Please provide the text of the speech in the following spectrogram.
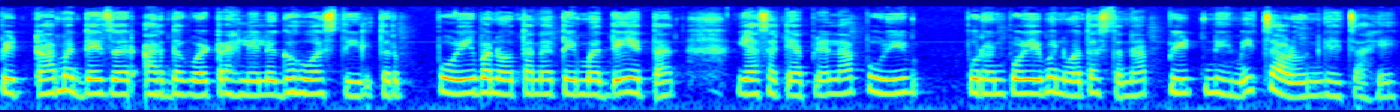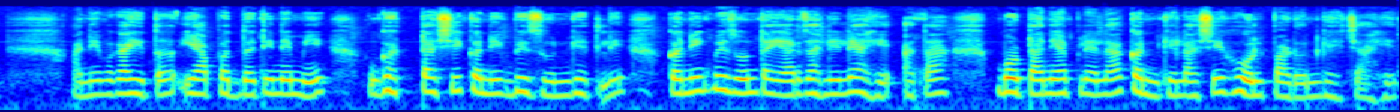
पिठामध्ये जर अर्धवट राहिलेले गहू असतील तर पोळी बनवताना ते मध्ये येतात. यासाठी आपल्याला पोळी पुरणपोळी बनवत असताना पीठ नेहमी चाळून घ्यायचं आहे. आणि बघा इथं या पद्धतीने मी घट्ट अशी कणिक भिजवून घेतली. कणिक भिजवून तयार झालेली आहे. आता बोटाने आपल्याला कणकेला अशी होल पाडून घ्यायचे आहेत.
